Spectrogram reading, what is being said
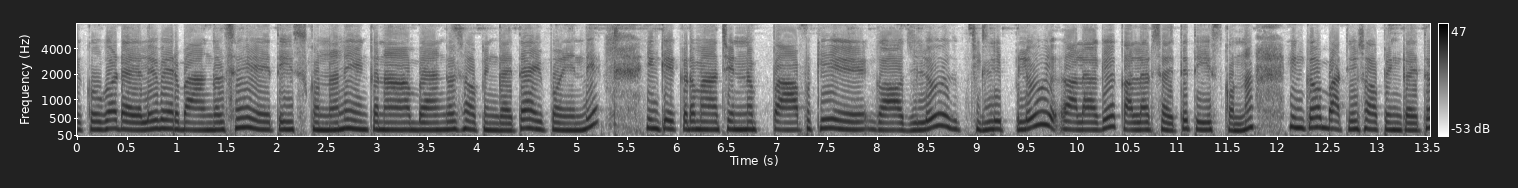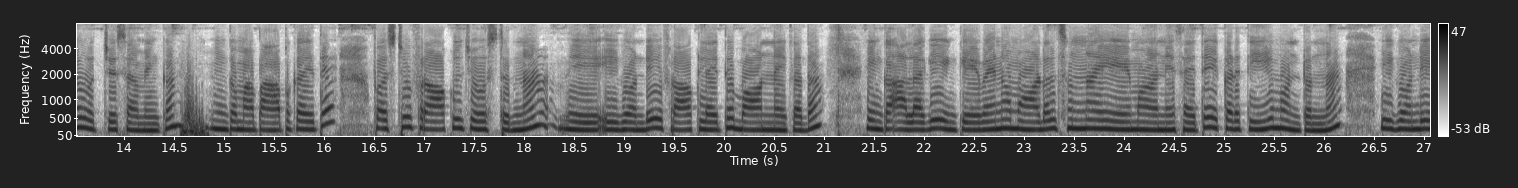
ఎక్కువగా డైలీ వేర్ బ్యాంగిల్సే తీసుకున్నాను. ఇంకా నా బ్యాంగిల్ షాపింగ్ అయితే అయిపోయింది. ఇంకా ఇక్కడ మా చిన్న పాపకి గాజులు చిల్లిప్పులు అలాగే కలర్స్ అయితే తీసుకున్నా. ఇంకా బట్టల షాపింగ్ అయితే వచ్చేసాము ఇంకా. ఇంకా మా పాపకైతే ఫస్ట్ ఫ్రాకులు చూస్తున్నా. ఇగోండి ఫ్రాకులు అయితే బాగున్నాయి కదా. ఇంకా అలాగే ఇంకేవైనా మోడల్స్ ఉన్నాయి ఏమో అనేసి అయితే ఇక్కడ తీయమంటున్నా. ఇగోండి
